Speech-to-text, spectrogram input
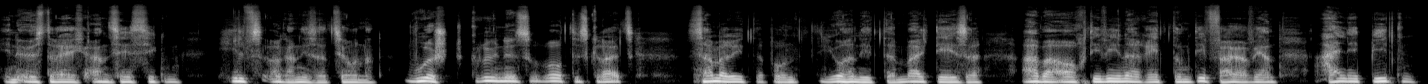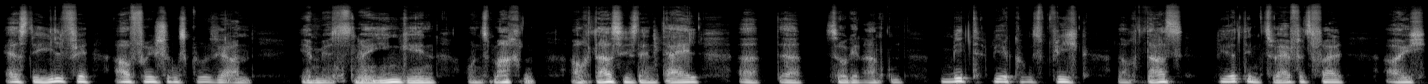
in Österreich ansässigen Hilfsorganisationen, Wurscht, Grünes, Rotes Kreuz, Samariterbund, Johanniter, Malteser, aber auch die Wiener Rettung, die Feuerwehren, alle bieten Erste Hilfe, Auffrischungskurse an. Ihr müsst nur hingehen und machen. Auch das ist ein Teil äh, der sogenannten Mitwirkungspflicht. auch das wird im Zweifelsfall euch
